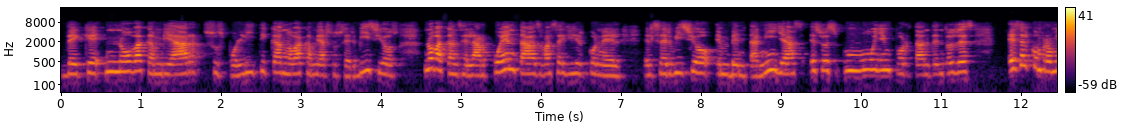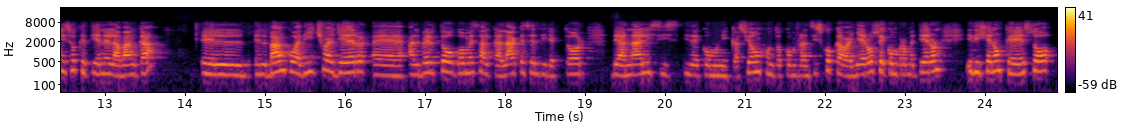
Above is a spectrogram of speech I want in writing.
de que no va a cambiar sus políticas, no va a cambiar sus servicios, no va a cancelar cuentas, va a seguir con el, el servicio en ventanillas. Eso es muy importante. Entonces, es el compromiso que tiene la banca el, banco ha dicho ayer, eh, Alberto Gómez Alcalá, que es el director de análisis y de comunicación, junto con Francisco Caballero, se comprometieron y dijeron que eso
